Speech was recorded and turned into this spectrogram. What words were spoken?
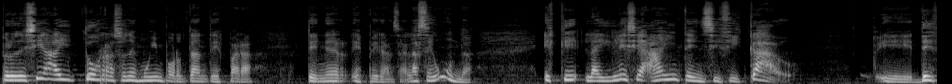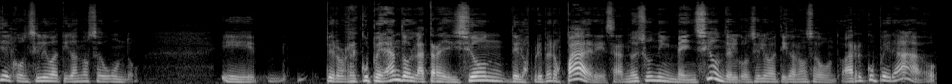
Pero decía, hay dos razones muy importantes para tener esperanza. La segunda es que la Iglesia ha intensificado eh, desde el Concilio Vaticano II, eh, pero recuperando la tradición de los primeros padres, no es una invención del Concilio Vaticano II, ha recuperado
